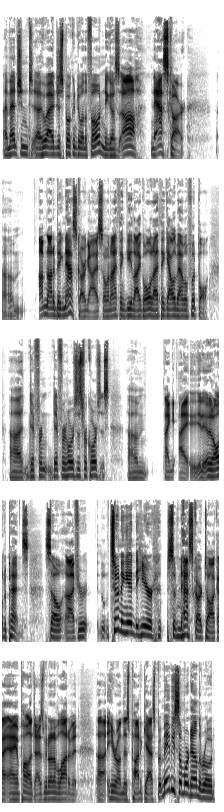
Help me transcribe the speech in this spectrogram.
I mentioned uh, who I had just spoken to on the phone, and he goes, "Oh, NASCAR." Um, I'm not a big NASCAR guy, so when I think Eli Gold, I think Alabama football. Uh, different different horses for courses. Um, I, I it, it, all depends. So uh, if you're tuning in to hear some NASCAR talk, I, I apologize. We don't have a lot of it uh, here on this podcast, but maybe somewhere down the road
